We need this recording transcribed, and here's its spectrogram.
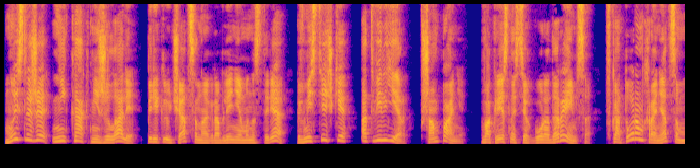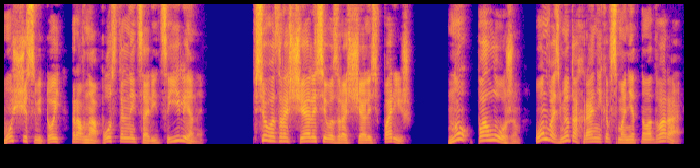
Мысли же никак не желали переключаться на ограбление монастыря в местечке Атвильер в Шампане, в окрестностях города Реймса, в котором хранятся мощи святой равноапостольной царицы Елены. Все возвращались и возвращались в Париж. Ну, положим, он возьмет охранников с монетного двора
